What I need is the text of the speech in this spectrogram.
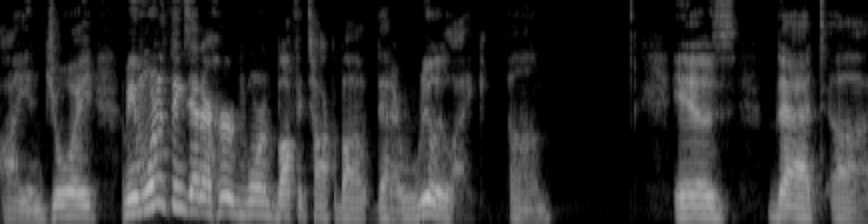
I enjoy. I mean, one of the things that I heard Warren Buffett talk about that I really like um, is that uh,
